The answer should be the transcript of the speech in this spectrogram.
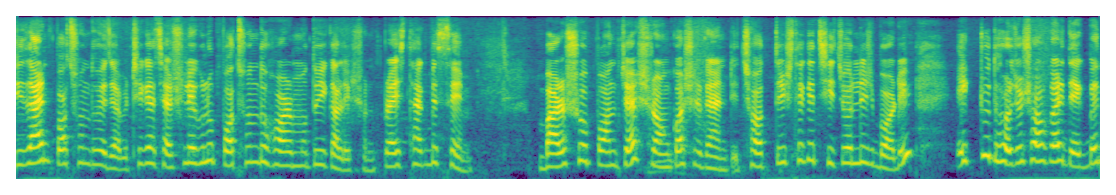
ডিজাইন পছন্দ হয়ে যাবে, ঠিক আছে? আসলে এগুলো পছন্দ হওয়ার মতোই কালেকশন প্রাইস থাকবে সেম বারোশো পঞ্চাশ রংকসের গ্যারান্টি ছত্রিশ থেকে ছিচল্লিশ বডি একটু ধৈর্য সহকারে দেখবেন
